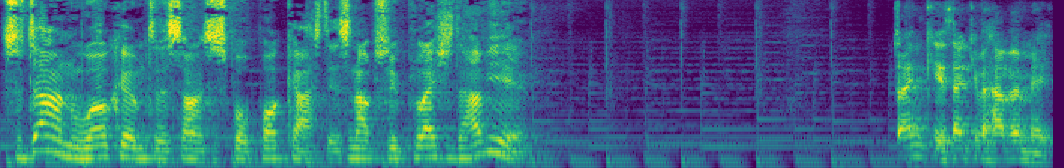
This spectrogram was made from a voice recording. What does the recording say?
So, Dan, welcome to the Science of Sport podcast. It's an absolute pleasure to have you here. Thank you. Thank you for having me.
